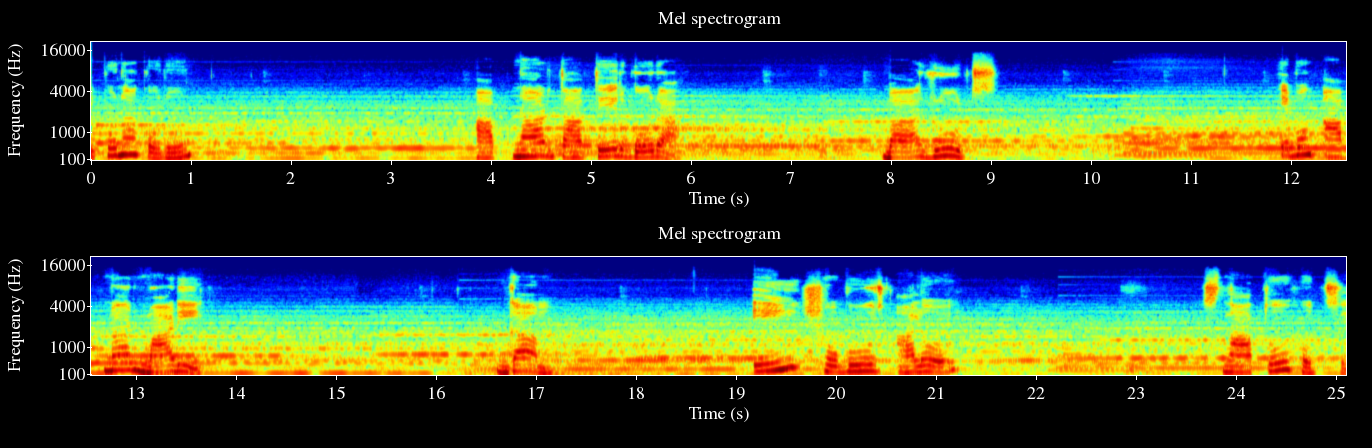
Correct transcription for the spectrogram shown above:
কল্পনা করুন। আপনার দাঁতের গোড়া বা রুটস এবং আপনার মাড়ি গাম এই সবুজ আলোয় স্নাত হচ্ছে।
